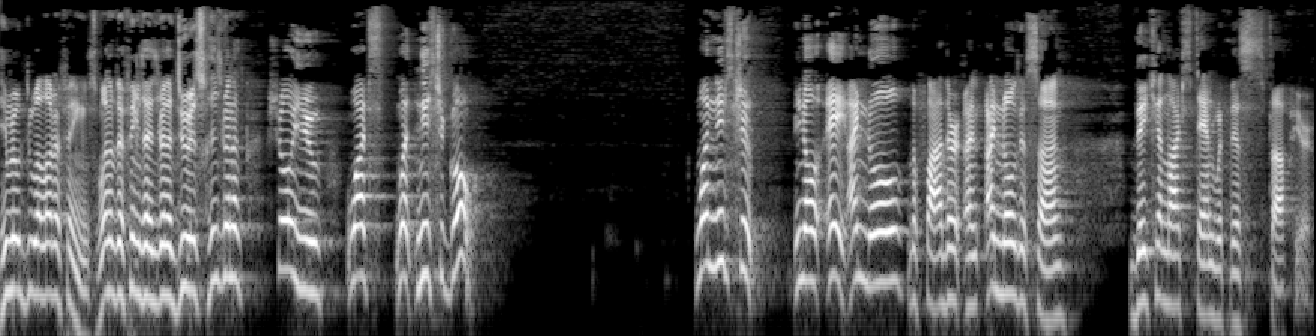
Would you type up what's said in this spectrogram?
he will do a lot of things. One of the things that he's going to do is he's going to show you what's, what needs to go. What needs to, you know, hey, I know the Father and I know the Son. They cannot stand with this stuff here.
